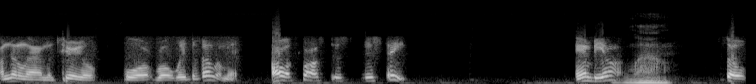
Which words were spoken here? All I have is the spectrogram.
underlying material for roadway development all across this this state and beyond. Wow. So,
